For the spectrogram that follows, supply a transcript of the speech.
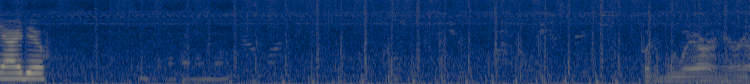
Yeah, I do. It's like a blue AR in here, yeah.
